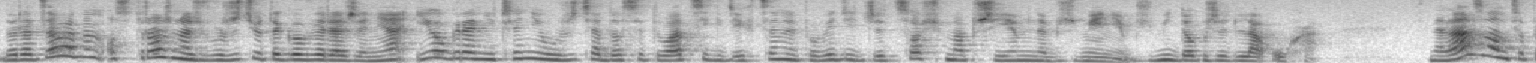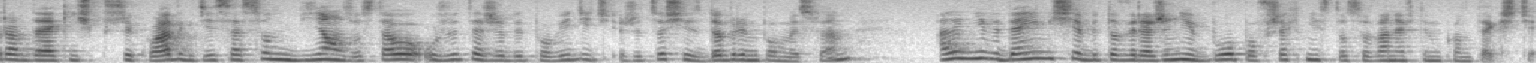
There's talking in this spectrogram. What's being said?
Doradzałabym ostrożność w użyciu tego wyrażenia i ograniczenie użycia do sytuacji, gdzie chcemy powiedzieć, że coś ma przyjemne brzmienie, brzmi dobrze dla ucha. Znalazłam co prawda jakiś przykład, gdzie sason bien zostało użyte, żeby powiedzieć, że coś jest dobrym pomysłem, ale nie wydaje mi się, by to wyrażenie było powszechnie stosowane w tym kontekście,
